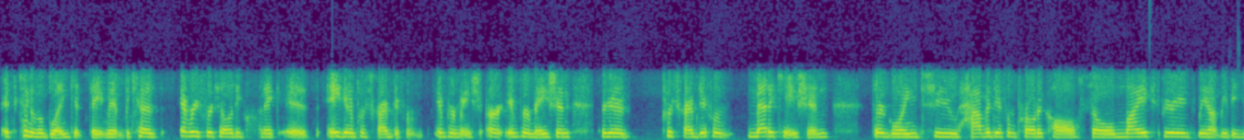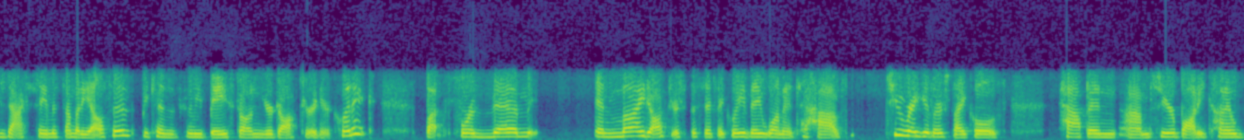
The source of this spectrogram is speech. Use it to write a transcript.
it's kind of a blanket statement because every fertility clinic is a going to prescribe different information or information. They're going to prescribe different medication. They're going to have a different protocol. So my experience may not be the exact same as somebody else's because it's going to be based on your doctor and your clinic. But for them and my doctor specifically, they wanted to have two regular cycles happen um, so your body kind of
